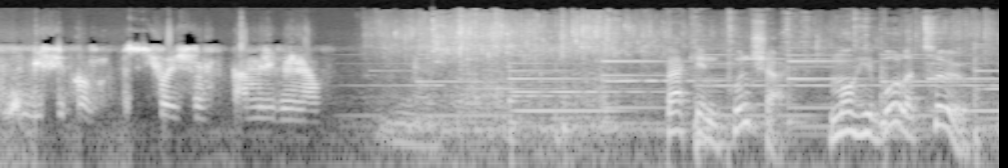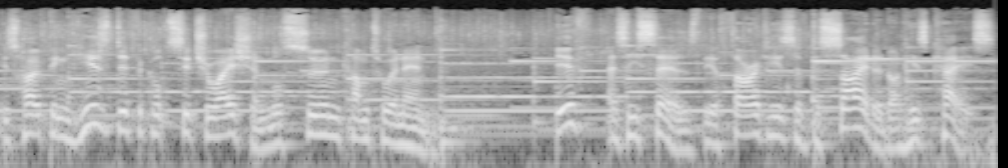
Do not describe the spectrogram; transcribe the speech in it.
difficult situation I'm living now. Back in Puncak, Mohibullah too is hoping his difficult situation will soon come to an end. If, as he says, the authorities have decided on his case,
